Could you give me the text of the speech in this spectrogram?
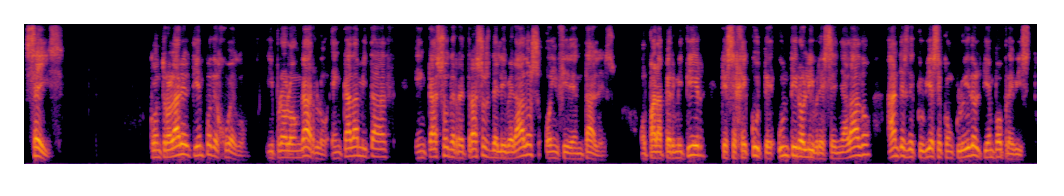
6. Controlar el tiempo de juego y prolongarlo en cada mitad en caso de retrasos deliberados o incidentales, o para permitir que se ejecute un tiro libre señalado antes de que hubiese concluido el tiempo previsto.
